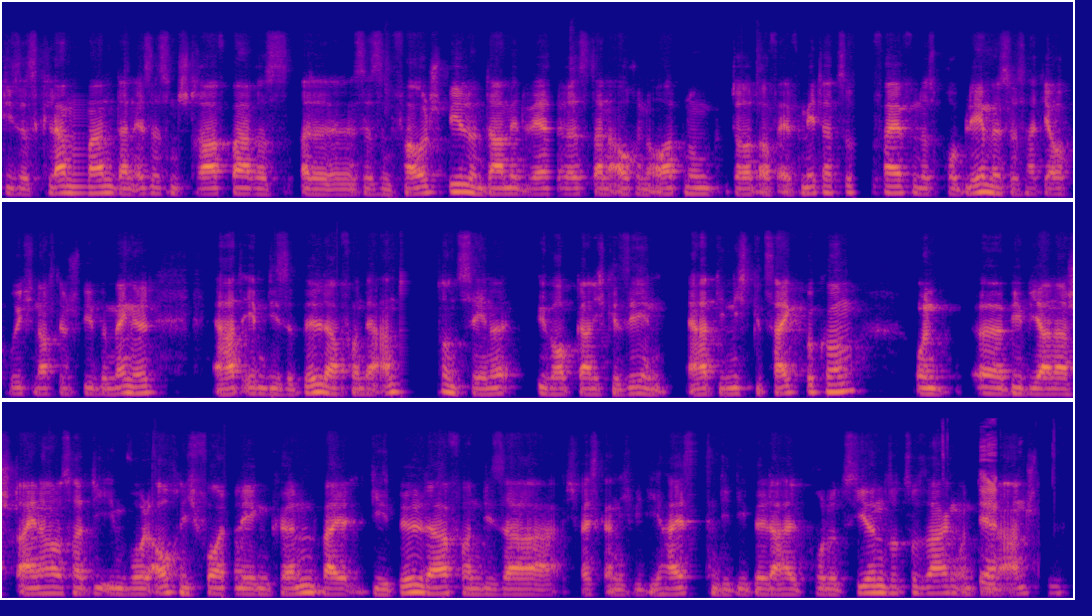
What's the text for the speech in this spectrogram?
dieses Klammern, dann ist es ein strafbares, also es ist ein Foulspiel und damit wäre es dann auch in Ordnung, dort auf Elfmeter zu pfeifen. Das Problem ist, das hat ja auch Brüch nach dem Spiel bemängelt, er hat eben diese Bilder von der Anton-Szene überhaupt gar nicht gesehen. Er hat die nicht gezeigt bekommen und äh, Bibiana Steinhaus hat die ihm wohl auch nicht vorlegen können, weil die Bilder von dieser, ich weiß gar nicht, wie die heißen, die die Bilder halt produzieren sozusagen und ja. den anspielen,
